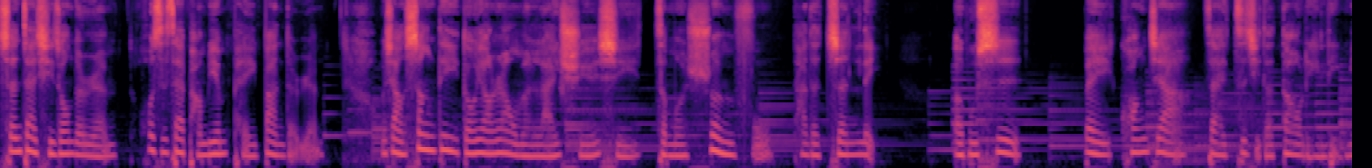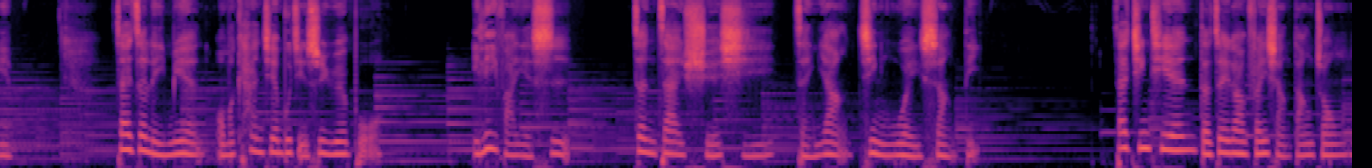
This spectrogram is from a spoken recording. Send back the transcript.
身在其中的人，或是在旁边陪伴的人，我想上帝都要让我们来学习怎么顺服他的真理，而不是。被框架在自己的道理里面，在这里面，我们看见不仅是约伯，以利法也是正在学习怎样敬畏上帝。在今天的这段分享当中，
